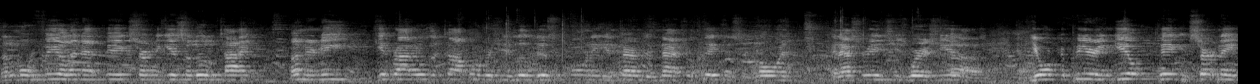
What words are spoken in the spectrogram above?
A little more feel in that pig, certainly gets a little tight underneath. Get right over the top over, she's a little disappointing in terms of natural thickness and loin, and that's the reason she's where she is. York appearing gilt pig, and certainly,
